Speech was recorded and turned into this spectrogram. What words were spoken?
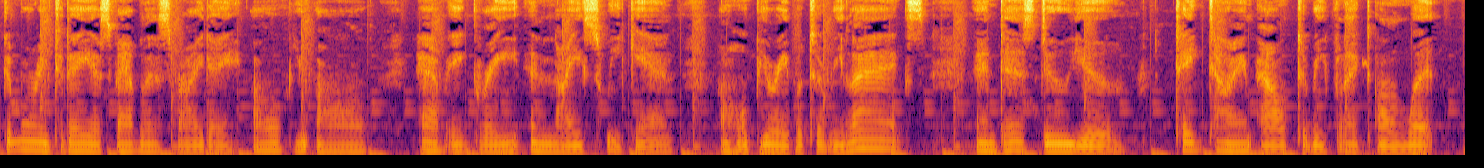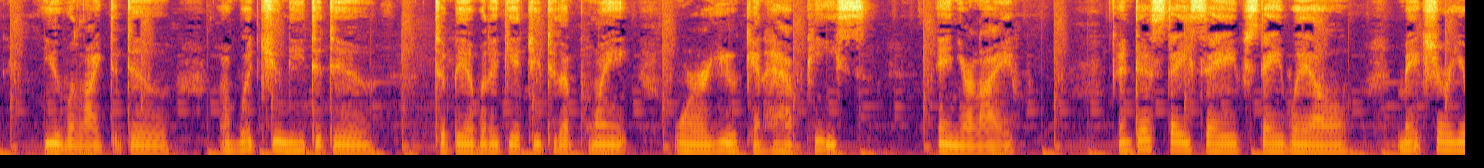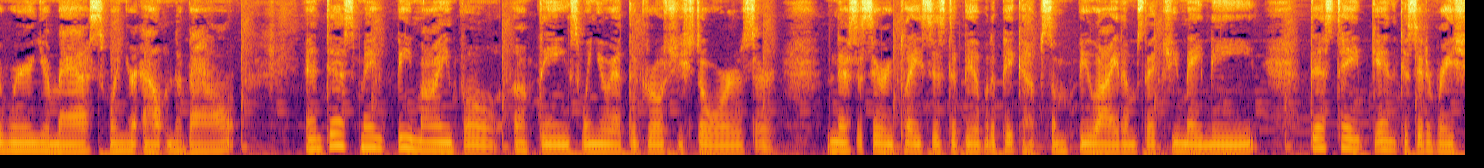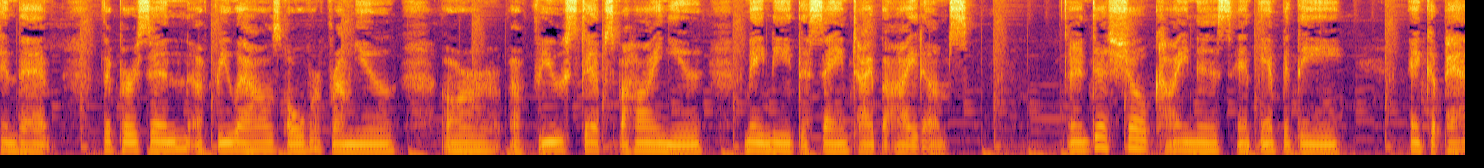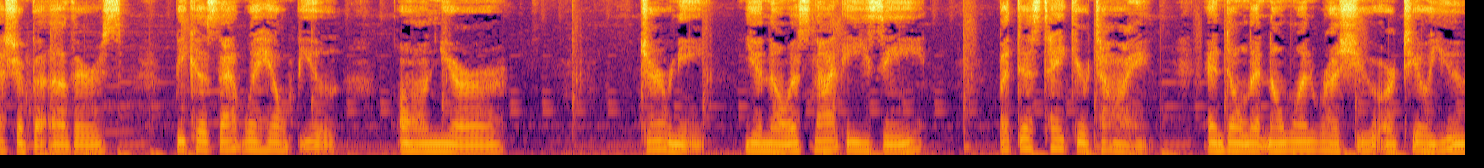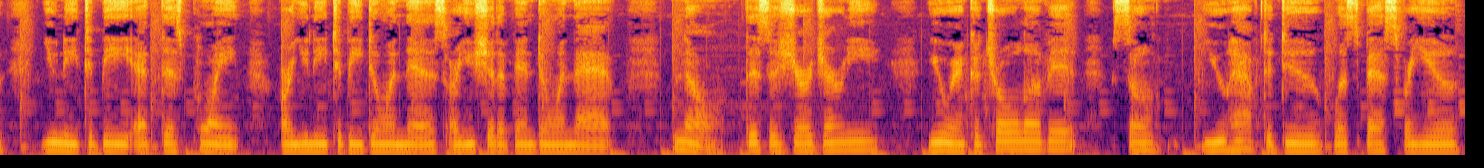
Good morning. Today is Fabulous Friday. I hope you all have a great and nice weekend. I hope you're able to relax and just do you. Take time out to reflect on what you would like to do or what you need to do to be able to get you to the point where you can have peace in your life. And just stay safe, stay well Make sure you're wearing your mask when you're out and about. And just make, be mindful of things when you're at the grocery stores or necessary places to be able to pick up some few items that you may need. Just take in consideration that the person a few hours over from you or a few steps behind you may need the same type of items. And just show kindness and empathy and compassion for others because that will help you on your journey. You know, it's not easy, but just take your time and don't let no one rush you or tell you you need to be at this point or you need to be doing this or you should have been doing that. No, this is your journey. You're in control of it. So you have to do what's best for you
